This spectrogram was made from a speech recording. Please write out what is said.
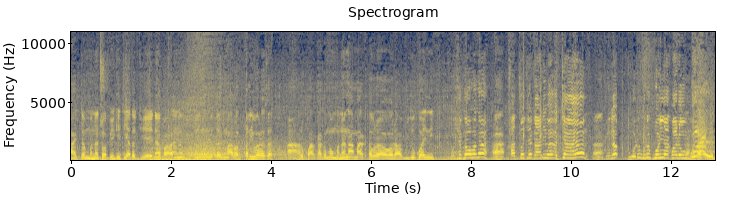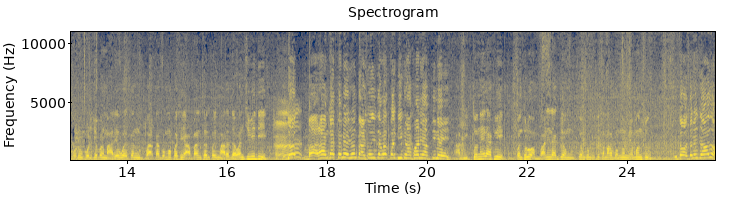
આઈટમ મને છો ભેગી થયા તો જે એના ભાડાને મારવા જ ફરી વળે છે. આ સારું પારકા ગમો મને ના માર ખબર બીજું કોઈ નહીં. હું શું કહું હગા? હા. આ તો જે ગાડી માં અચ્છા આવ્યો. ને પેલા બોડું ફોડી નાખવાનો મોઢું પણ મારે હોય કે પારકા ગમો પછી આબાન છે પછી મારે જવાન ચીવી હતી તો મારા અંગાત તમે હશો ને તમારે કોઈ બીક રાખવાની આવતી નહીં. આ બીક તો નહીં રાખવી પણ થોડું અંબાણી રાખજો હું તો હું તો તમારા ગામનો મહેમાન છું. એ તો હતો જવા દો.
